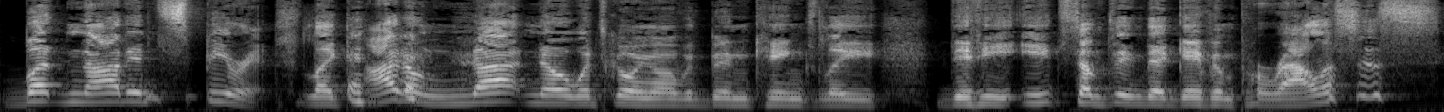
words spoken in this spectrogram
but not in spirit. Like, I do not know what's going on with Ben Kingsley. Did he eat something that gave him paralysis?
